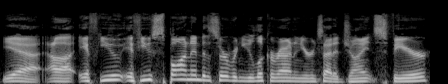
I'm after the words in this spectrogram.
Yeah, uh, if you if you spawn into the server and you look around and you're inside a giant sphere,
